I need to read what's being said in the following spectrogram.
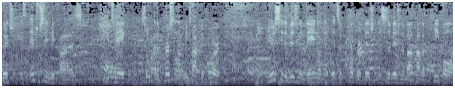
Which is interesting because you take so on the personal level. We talked before. You see the vision of Daniel. It's a corporate vision. This is a vision about how the people,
